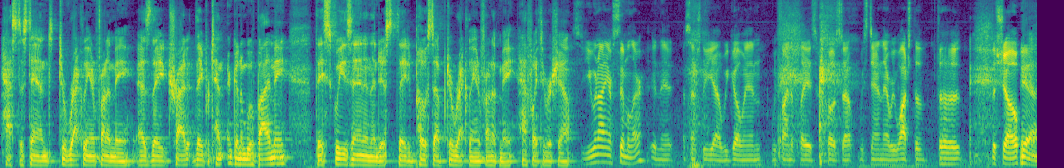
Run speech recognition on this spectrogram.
has to stand directly in front of me as they try to they pretend they're going to move by me they squeeze in and then just they post up directly in front of me halfway through a show So you and I are similar in that essentially, yeah, we go in, we find a place, we post up, we stand there, we watch the the, the show, yeah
